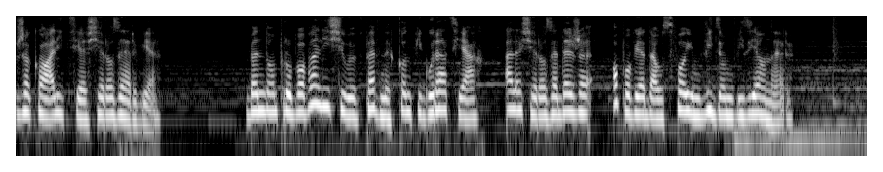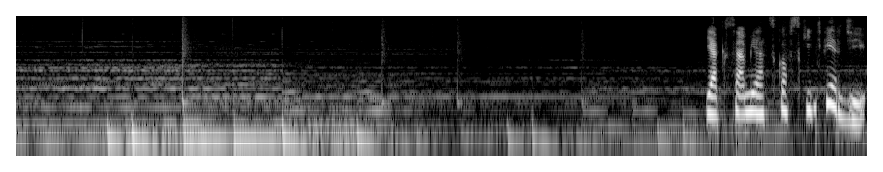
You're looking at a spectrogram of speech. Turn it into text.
że koalicja się rozerwie. Będą próbowali siły w pewnych konfiguracjach, ale się rozederze, opowiadał swoim widzom wizjoner. Jak sam Jackowski twierdzi,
